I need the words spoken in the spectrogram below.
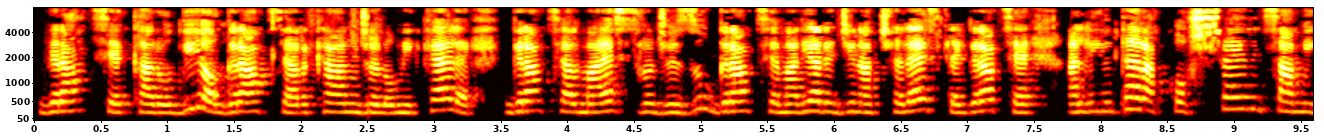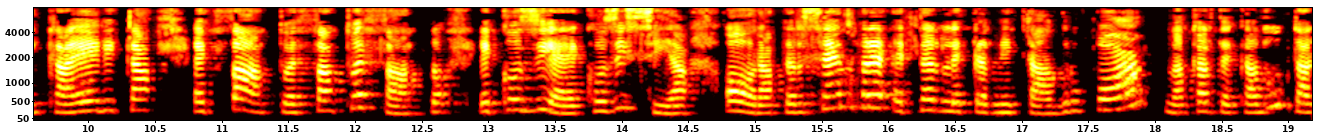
Grazie caro Dio, grazie Arcangelo Michele, grazie al Maestro Gesù, grazie Maria Regina Celeste, grazie all'intera coscienza micaelica. È fatto, è fatto, è fatto e così è, così sia, ora per sempre e per l'eternità. Gruppo A, la carta è caduta,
